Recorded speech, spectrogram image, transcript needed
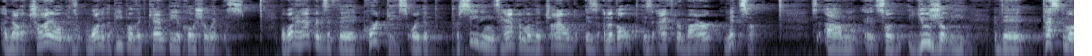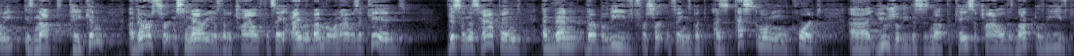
And now, a child is one of the people that can't be a kosher witness. But what happens if the court case or the proceedings happen when the child is an adult, is after bar mitzvah? Um, so usually the testimony is not taken. Uh, there are certain scenarios that a child can say, I remember when I was a kid, this and this happened, and then they're believed for certain things. But as testimony in court, uh, usually this is not the case. A child is not believed,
